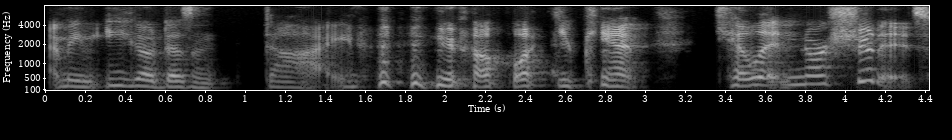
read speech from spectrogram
i mean ego doesn't die you know like you can't kill it nor should it.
